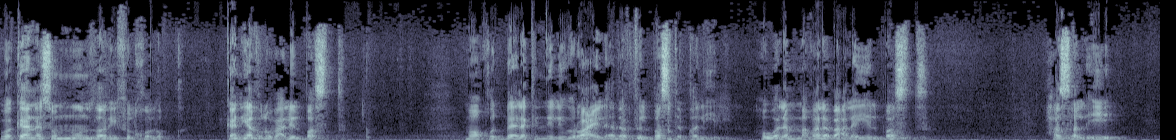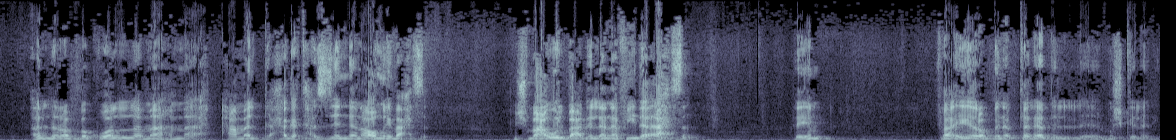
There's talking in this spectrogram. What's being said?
وكان سمنون ظريف الخلق كان يغلب عليه البسط. ما خد بالك إن اللي يراعي الأدب في البسط قليل. هو لما غلب عليه البسط حصل إيه؟ قال لربك والله مهما عملت حاجة تحزنني أنا عمري ما أحزن. مش معقول بعد اللي أنا فيه ده أحزن. فهمت؟ فإيه ربنا ابتلاه بالمشكلة دي.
